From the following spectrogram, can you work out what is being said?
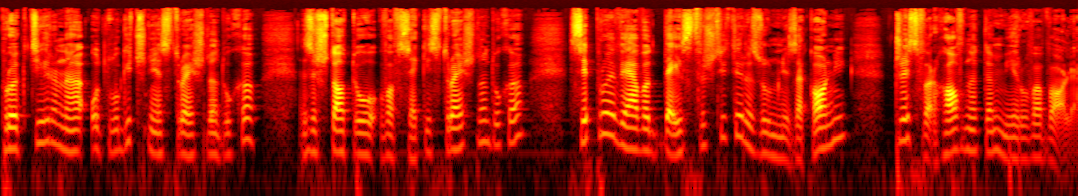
проектирана от логичния строеж на духа, защото във всеки строеж на духа се проявяват действащите разумни закони чрез върховната мирова воля.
